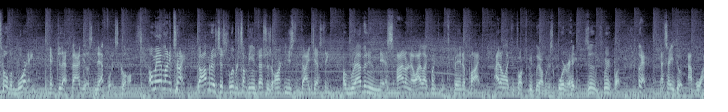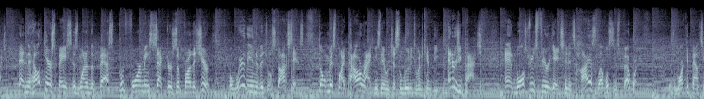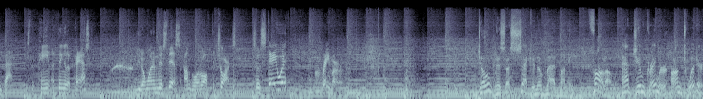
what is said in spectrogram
till the morning after that fabulous Netflix call. Oh, man, money tonight. Domino's just delivered something investors aren't used to digesting a revenue miss. I don't know. I like my tomato pie. I don't like to talk to people who just order, hey, tomato pie. Okay, that's how you do it. Apple Watch. Then the healthcare space is one of the best performing sectors so far this year. But where the individual stock stands? Don't miss my power rankings. They were just alluded to when it came to the energy patch. And Wall Street's fear gauge hit its highest level since February. With the market bouncing back, is the pain a thing of the past? You don't want to miss this. I'm going off the charts. So stay with Cramer. Don't miss a second of Mad Money. Follow at Jim Cramer on Twitter.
